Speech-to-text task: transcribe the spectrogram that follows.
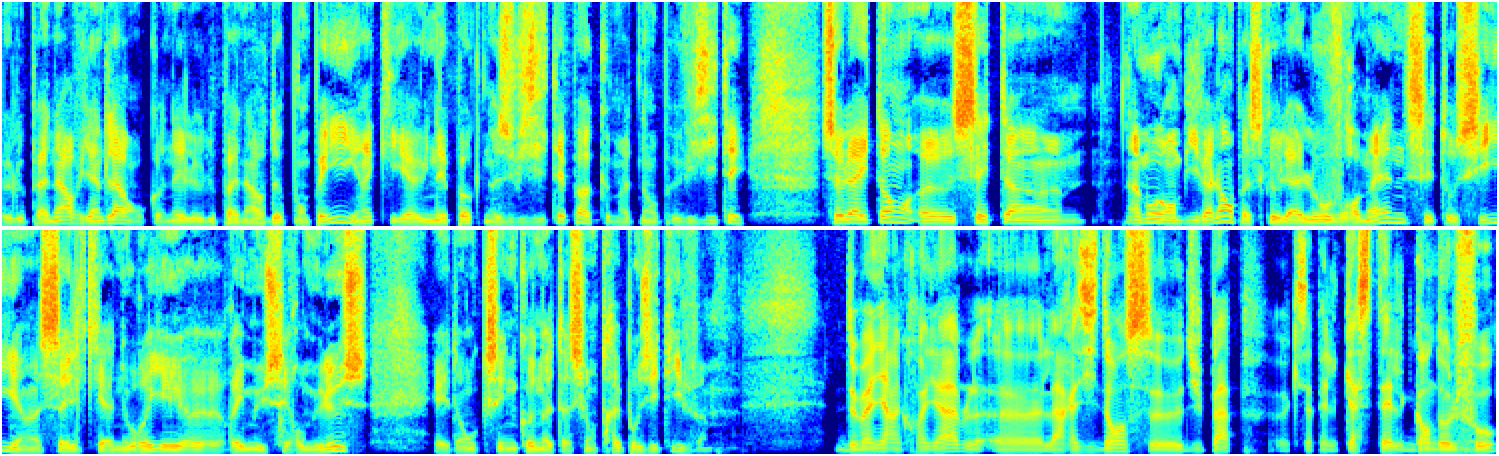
Le lupanar vient de là. On connaît le lupanar de Pompéi, hein, qui à une époque ne se visitait pas, que maintenant on peut visiter. Cela étant, euh, c'est un, mot ambivalent parce que la louve romaine, c'est aussi hein, celle qui a nourri euh, Rémus et Romulus, et donc c'est une connotation très positive. De manière incroyable, euh, la résidence du pape, qui s'appelle Castel Gandolfo,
